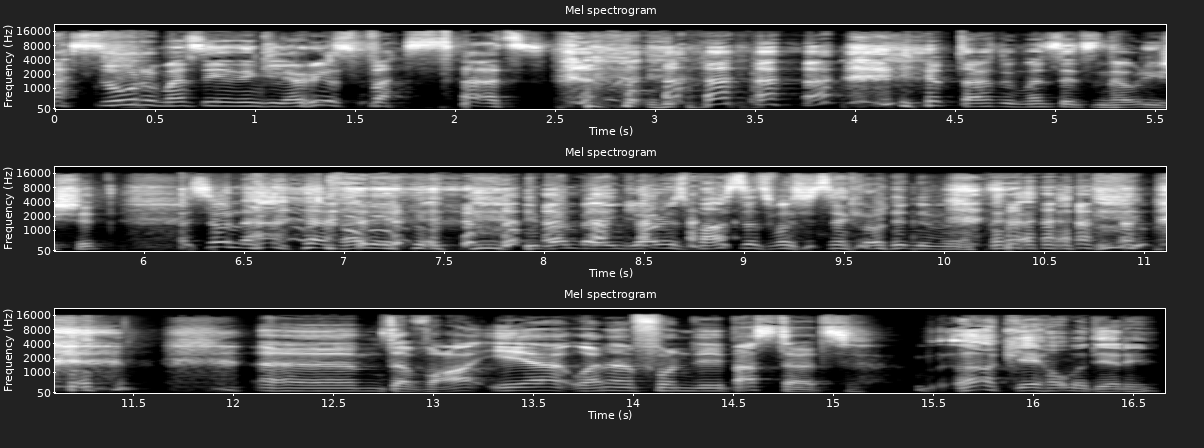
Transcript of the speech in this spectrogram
Ach so, du meinst den Glorious Bastards. ich hab gedacht, du meinst jetzt ein Holy Shit. So, nein, weil ich, ich meine, bei Inglourious Bastards weiß ich seine Rolle nicht mehr. Ähm, da war er einer von den Bastards. Ah, Okay, haben wir die.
